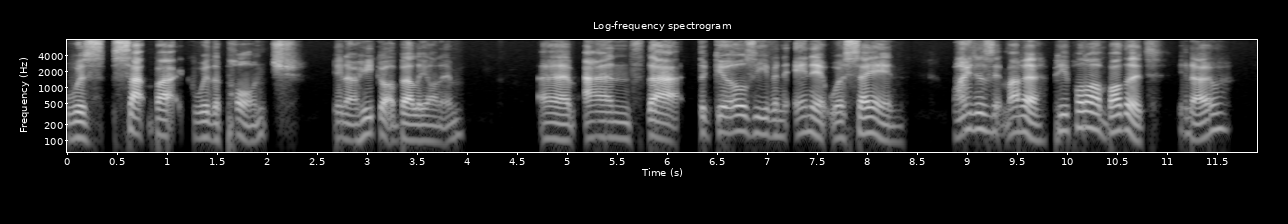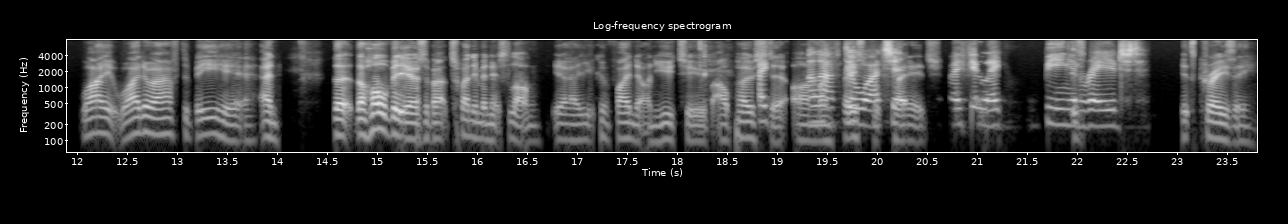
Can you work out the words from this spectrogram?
was sat back with a paunch, You know, he'd got a belly on him. Um, and that the girls even in it were saying, Why does it matter? People aren't bothered, you know. Why why do I have to be here? And the the whole video is about 20 minutes long. Yeah, you can find it on YouTube. I'll post I, it on I'll my have Facebook to watch page. it. I feel like being It's- enraged. It's crazy.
